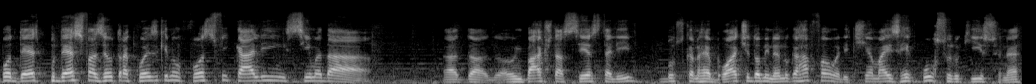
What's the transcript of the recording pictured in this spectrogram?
pudesse, pudesse fazer outra coisa que não fosse ficar ali em cima da, da, embaixo da cesta ali, buscando rebote e dominando o garrafão. Ele tinha mais recurso do que isso, né?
